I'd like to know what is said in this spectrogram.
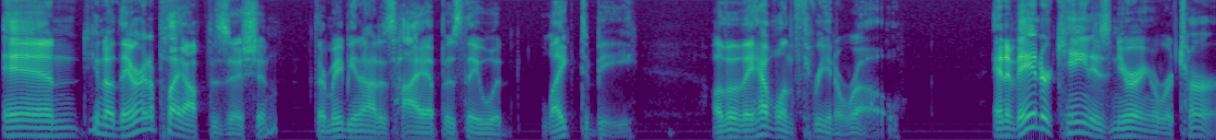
and you know they're in a playoff position. They're maybe not as high up as they would like to be, although they have won 3 in a row. And Evander Kane is nearing a return.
